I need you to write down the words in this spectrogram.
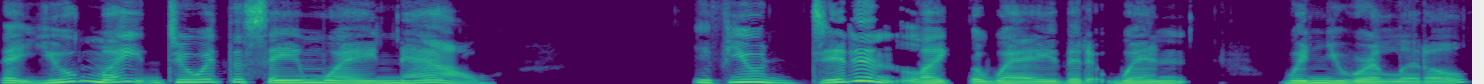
that you might do it the same way now. If you didn't like the way that it went when you were little,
